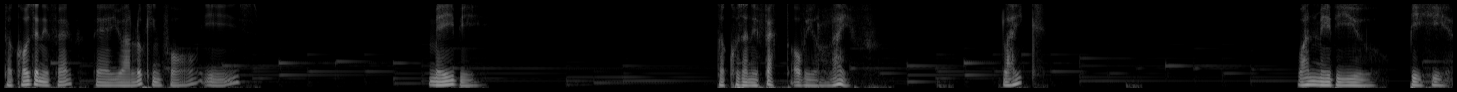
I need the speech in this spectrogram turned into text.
The cause and effect that you are looking for is maybe the cause and effect of your life. Like what made you be here?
